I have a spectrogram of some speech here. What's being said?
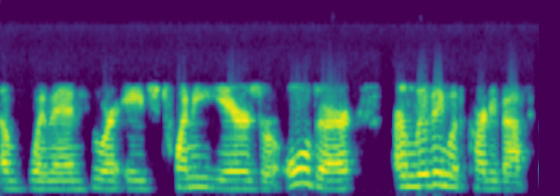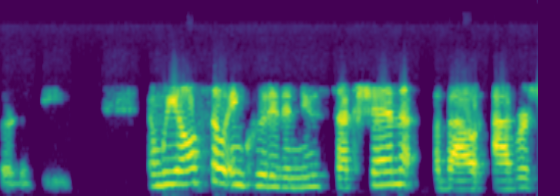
of women who are aged 20 years or older are living with cardiovascular disease. And we also included a new section about adverse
